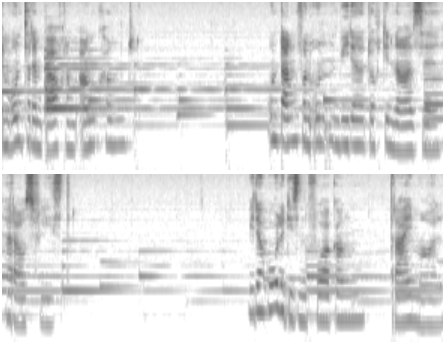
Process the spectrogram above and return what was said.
im unteren Bauchraum ankommt und dann von unten wieder durch die Nase herausfließt. Wiederhole diesen Vorgang dreimal.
